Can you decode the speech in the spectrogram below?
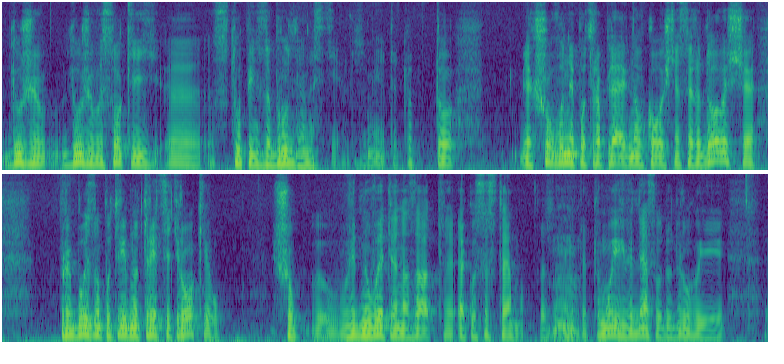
дуже, дуже високий е, ступінь забрудненості, розумієте? Тобто, якщо вони потрапляють в навколишнє середовище, приблизно потрібно 30 років, щоб е, відновити назад екосистему, розумієте? Тому їх віднесло до другої, е,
